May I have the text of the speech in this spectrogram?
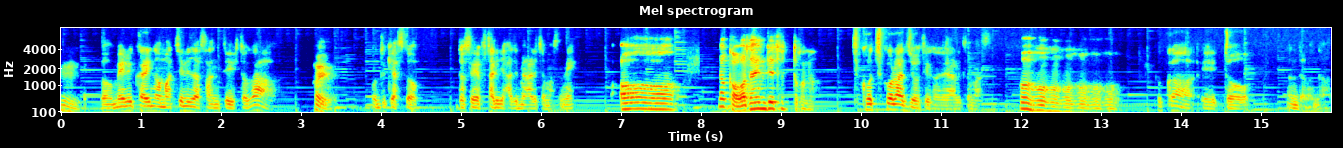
うん。メルカリのマチルダさんっていう人が、はい。ポッドキャスト、女性2人で始められてますね。ああ、なんか話題に出とったかな。チコチコラジオというのでやられてます。はあ、はあはあはあはとか、えっ、と、なんだろうな、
